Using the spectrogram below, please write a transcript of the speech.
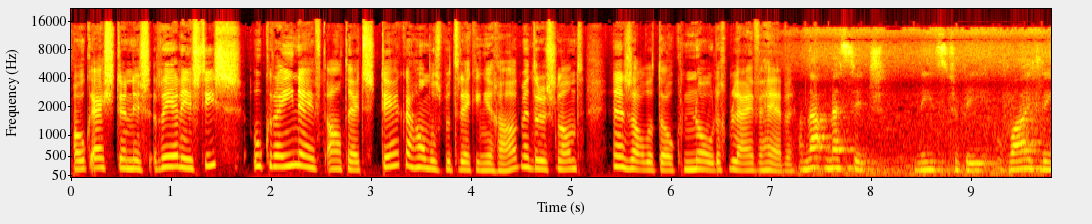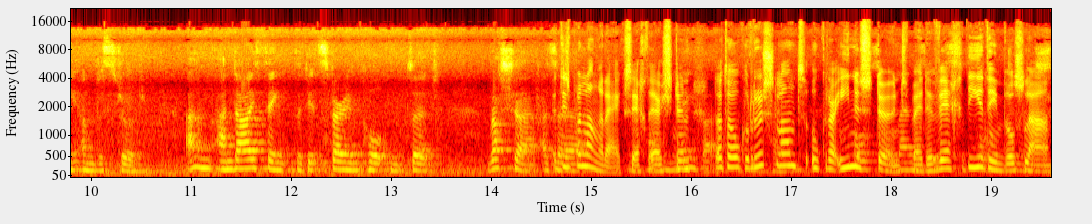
Ook Ashton is realistisch. Oekraïne heeft altijd sterke handelsbetrekkingen gehad met Rusland... en zal dat ook nodig blijven hebben. And that message needs to be widely understood. Um, and I think that it's very important that het is belangrijk, zegt Ashton, dat ook Rusland Oekraïne steunt bij de weg die het in wil slaan.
